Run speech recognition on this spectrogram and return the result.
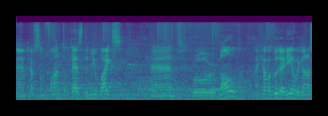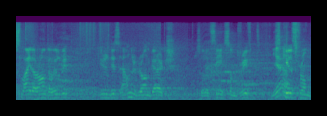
and have some fun to test the new bikes. And for now, I have a good idea. We're gonna slide around a little bit here in this underground garage. So let's see some drift Yeah. skills from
